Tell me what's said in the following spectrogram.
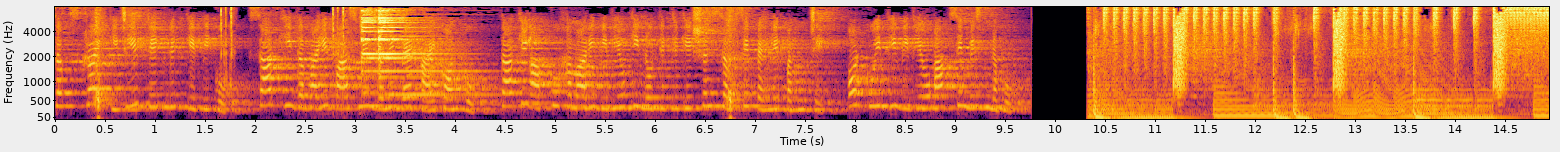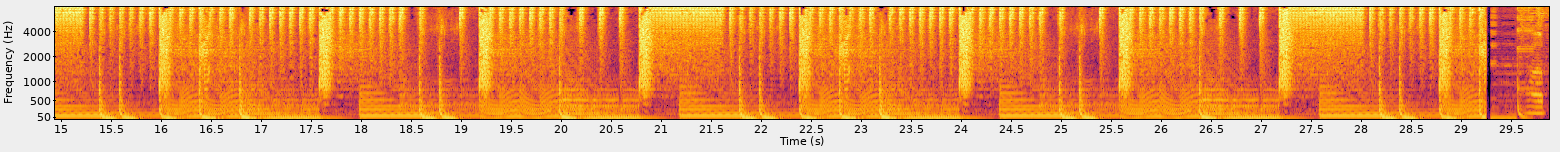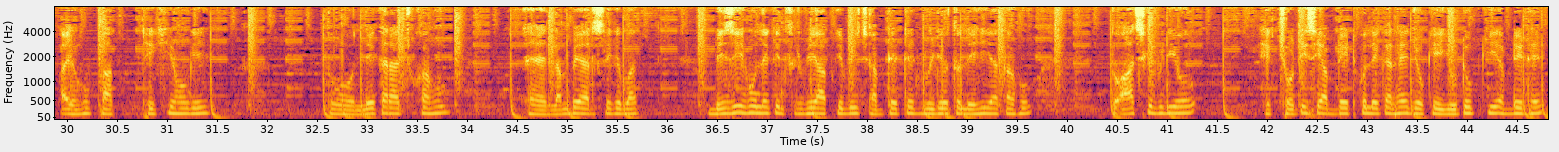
Subscribe कीजिए take KP को। साथ ही दबाइए पास में बने बेल आइकॉन को, ताकि आपको हमारी वीडियो की नोटिफिकेशन सबसे पहले पहुँचे और कोई भी वीडियो आपसे मिस न हो। आप आई होप आप ठीक ही होंगे। तो लेकर आ चुका हूँ लंबे अरसे के बाद। बिज़ी हूँ, लेकिन फिर भी आपके बीच अपडेटेड वीडियो तो ले ही आता हूँ। तो आज की वीडियो एक छोटी सी अपडेट को लेकर है, जो कि यूट्यूब की अपडेट है।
